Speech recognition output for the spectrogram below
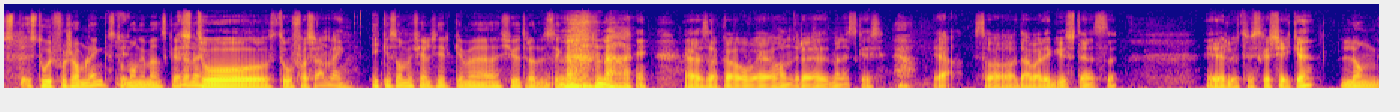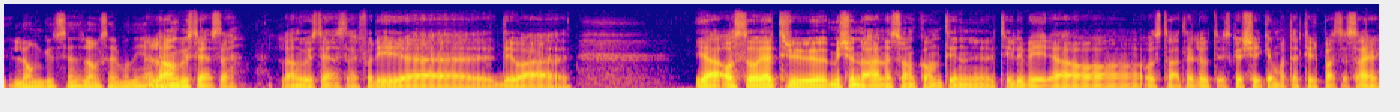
St stor forsamling? Stor mange mennesker? Eller? Stor, stor forsamling. Ikke som i Fjell kirke med 20-30 stykker? Nei, jeg snakka over 100 mennesker. Ja. Så da var det gudstjeneste i Den lutherske kirke. Lang, lang gudstjeneste? Lang seremoni? Lang gudstjeneste. Lang gudstjeneste. Fordi uh, det var Ja, altså, jeg tror misjonærene som kom til, til Liberia og, og startet lutherske kirker, måtte tilpasse seg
